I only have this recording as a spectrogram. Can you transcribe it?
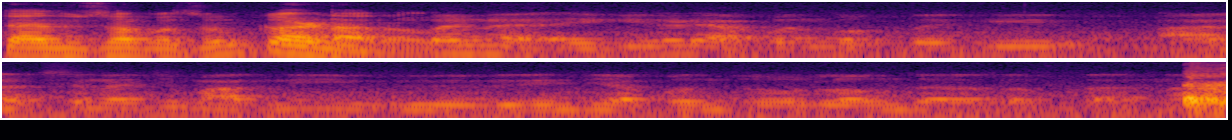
त्या दिवसापासून करणार आहोत. पण एकीकडे आपण बघतोय की आरक्षणाची मागणी आपण जोर लावून धरत असताना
